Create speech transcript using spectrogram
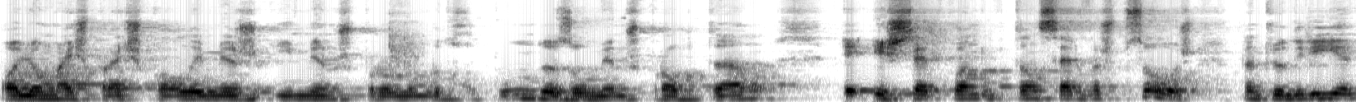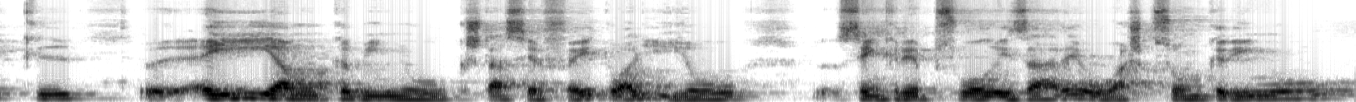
olham mais para a escola e, menos para o número de rotundas ou menos para o botão, exceto quando o botão serve às pessoas. Portanto, eu diria que eh, aí há um caminho que está a ser feito. Olha, e eu, sem querer pessoalizar, eu acho que sou um bocadinho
